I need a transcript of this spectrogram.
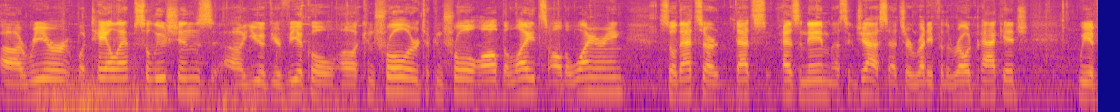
uh, rear what, tail lamp solutions. Uh, you have your vehicle uh, controller to control all the lights, all the wiring. So that's our that's as the name suggests. That's our ready for the road package. We have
